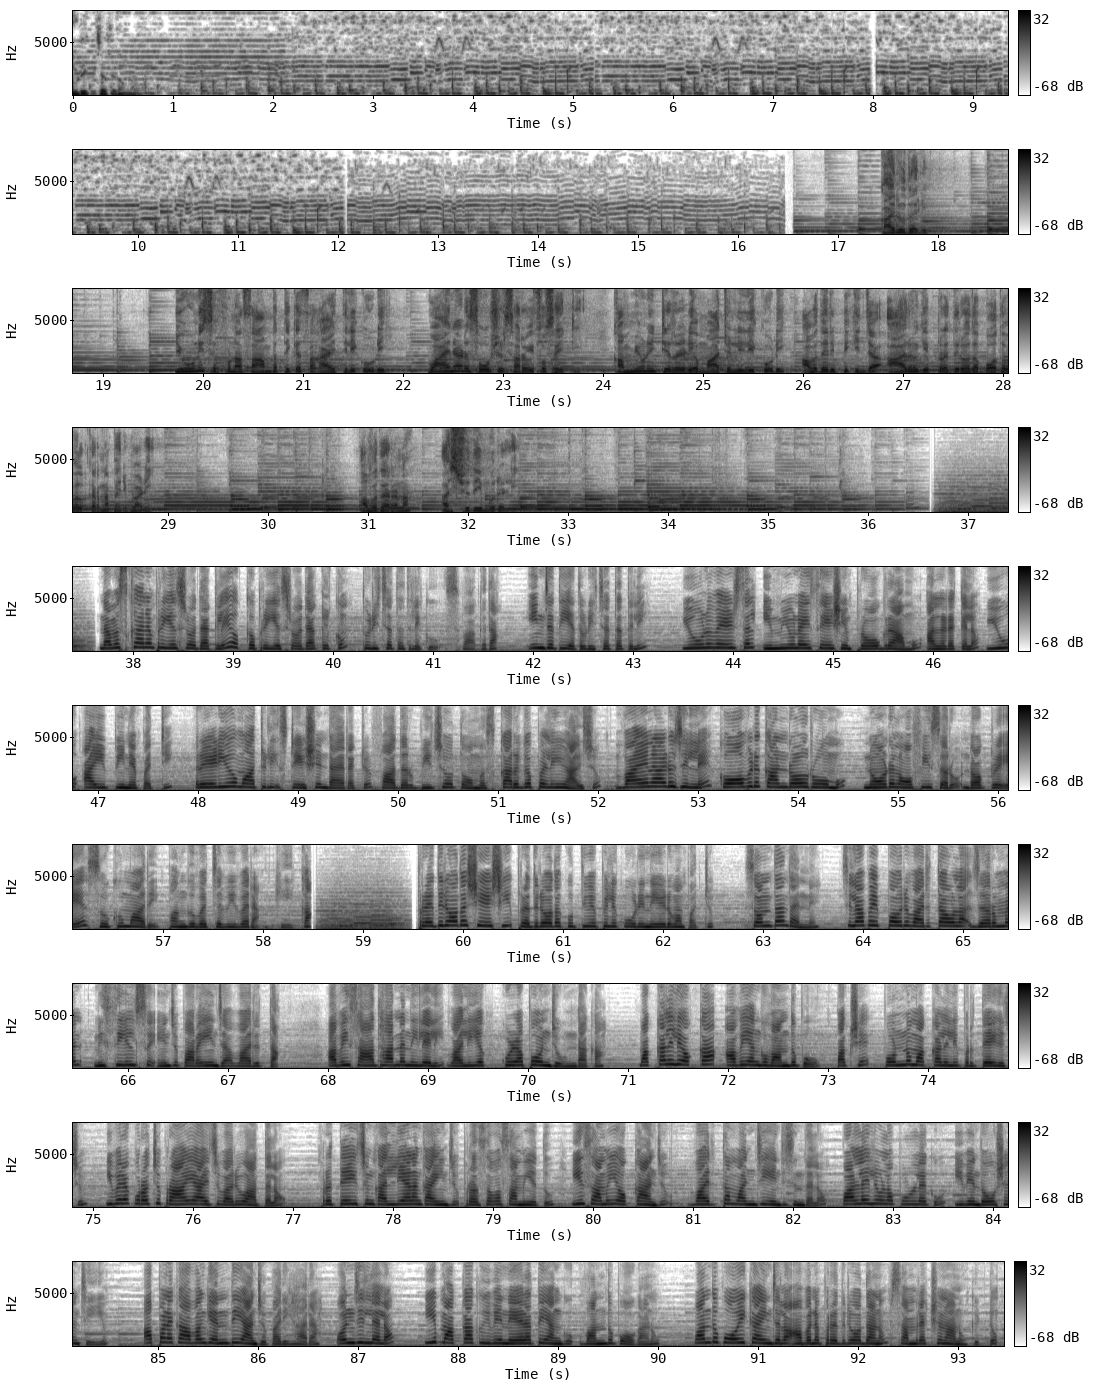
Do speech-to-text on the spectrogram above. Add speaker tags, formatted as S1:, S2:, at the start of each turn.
S1: തുടിച്ചെത്തം
S2: കരുതലു. യൂണിസെഫുണ സാമ്പത്തിക സഹായത്തിലെ കൂടി Wayanad social service society community radio മാറ്റൊല്ലിലെ കൂടി അവതരിപ്പിക്കുന്ന ആരോഗ്യ പ്രതിരോധ ബോധവൽക്കരണ പരിപാടി. അവതരണ അശ്വതി മുരളി.
S3: നമസ്കാരം പ്രിയ ശ്രോതാക്കളെ ഒക്കെ പ്രിയ ശ്രോതാക്കൾക്കും തുടിച്ചത്തത്തിലേക്കു സ്വാഗതം. ഇഞ്ചത്തിയ തുടിച്ചത്തത്തിലെ യൂണിവേഴ്സൽ ഇമ്മ്യൂണൈസേഷൻ പ്രോഗ്രാമു അല്ലടക്കലം യു ഐ പിനെ പറ്റി radio Mattoli station director father Bijo Thomas കറുകപ്പള്ളിയും അയച്ചു. വയനാട് ജില്ല Covid control room nodal officer doctor A Sukumari പങ്കുവച്ച വിവരം കേൾക്കാം. പ്രതിരോധ ശേഷി പ്രതിരോധ കുത്തിവയ്പ്പിൽ കൂടി നേടുവാൻ പറ്റും. സ്വന്തം തന്നെ. ചിലപ്പോൾ ഇപ്പോൾ ഒരു വരുത്താവുള്ള ജർമ്മൻ മിസൈൽസ് എന്ന് പറയുന്ന വരുത്ത. അവ സാധാരണ നിലയിൽ വലിയ കുഴപ്പമൊഞ്ചു ഉണ്ടാക്കാം. മക്കളിലൊക്കെ അവ അങ്ങ് വന്നു പോവും. പക്ഷെ പൊണ്ണു മക്കളിൽ പ്രത്യേകിച്ചും ഇവരെ കുറച്ച് പ്രായം വരുവാത്തലോ പ്രത്യേകിച്ചും കല്യാണം കഴിഞ്ഞു പ്രസവ സമയത്തു ഈ സമയമൊക്കെ അഞ്ചു വരുത്തം വഞ്ചി എഞ്ചി ചിന്തലോ പള്ളയിലുള്ള പുള്ളേക്കു ഇവൻ ദോഷം ചെയ്യും. അപ്പണക്ക് അവങ്ക് എന്ത് ചെയ്യാഞ്ചു പരിഹാര? ഒഞ്ചില്ലല്ലോ ഈ മക്കാക്ക് ഇവ നേരത്തെ അങ്കു വന്നു പോകാണു. വന്നു പോയി കഴിഞ്ഞാലോ അവനെ പ്രതിരോധാനും സംരക്ഷണാനും കിട്ടും.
